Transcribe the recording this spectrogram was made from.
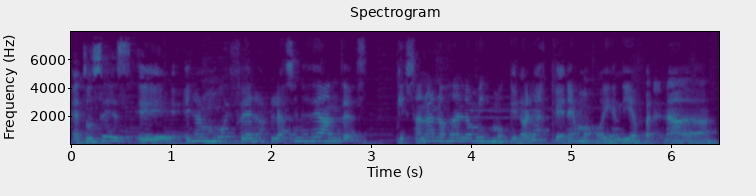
Entonces eh, eran muy feas las relaciones de antes, que ya no nos dan lo mismo, que no las queremos hoy en día para nada.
